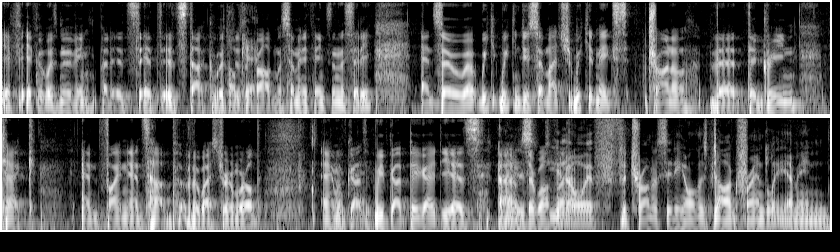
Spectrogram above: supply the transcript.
if, if it was moving, but it's it's, it's stuck, which okay. is the problem with so many things in the city. And so uh, we we can do so much. We could make Toronto the the green tech and finance hub of the Western world. And we've got we've got big ideas. Uh, is, well do you know if the Toronto City Hall is dog friendly? I mean,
